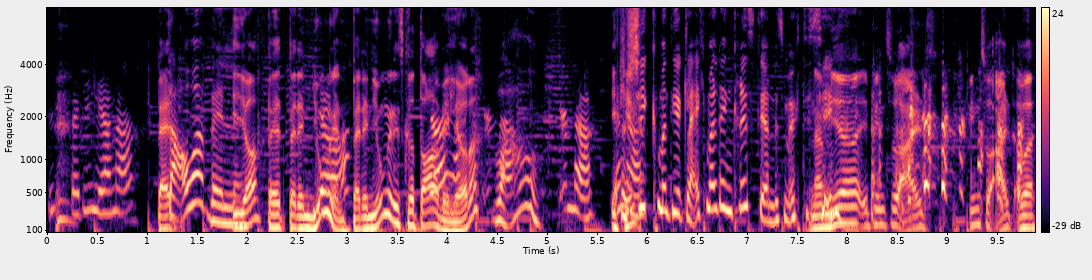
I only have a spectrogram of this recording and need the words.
ist bei auch. Bei, Dauerwelle? Ja, bei, bei den Jungen. Ja. Bei den Jungen ist gerade Dauerwelle, oder? Wow. Genau. Ich kenn- schick mir dir gleich mal den Christian, das möchte ich Na, sehen. mir, ich bin zu alt. Ich bin zu alt, aber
